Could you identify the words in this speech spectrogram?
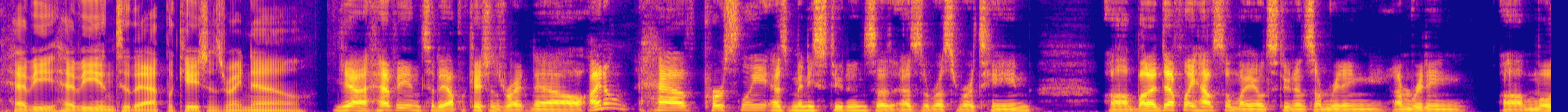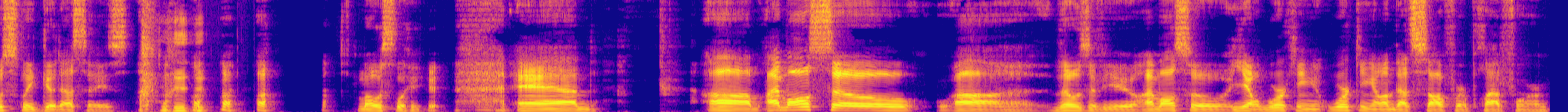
heavy heavy into the applications right now. Yeah, heavy into the applications right now. I don't have personally as many students as, as the rest of our team, uh, but I definitely have some of my own students. I'm reading. I'm reading uh, mostly good essays, mostly, and um, I'm also uh, those of you. I'm also you know working working on that software platform,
